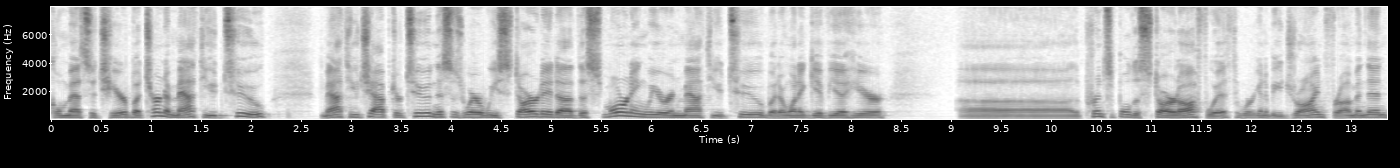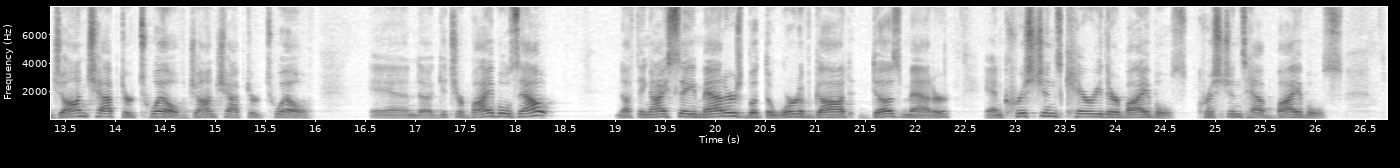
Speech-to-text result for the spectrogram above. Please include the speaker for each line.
Speaker 1: topical message here, but turn to Matthew 2. Matthew chapter 2, and this is where we started. Uh, this morning we were in Matthew 2, but I want to give you here uh, the principle to start off with. We're going to be drawing from. And then John chapter 12. John chapter 12. And uh, get your Bibles out. Nothing I say matters, but the Word of God does matter. And Christians carry their Bibles. Christians have Bibles.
